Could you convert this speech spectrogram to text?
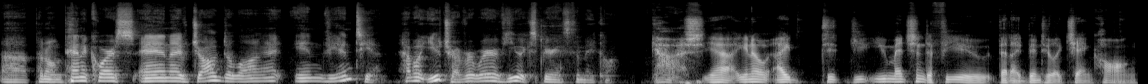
uh, Phnom Penh, of course, and I've jogged along it in Vientiane. How about you, Trevor? Where have you experienced the Mekong? Gosh, yeah. You know, I did. You, you mentioned a few that I'd been to, like Chiang Khong,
